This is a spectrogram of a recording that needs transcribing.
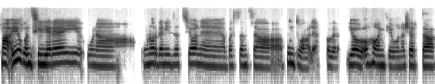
Ma io consiglierei una, un'organizzazione abbastanza puntuale. Vabbè, io ho anche una certa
